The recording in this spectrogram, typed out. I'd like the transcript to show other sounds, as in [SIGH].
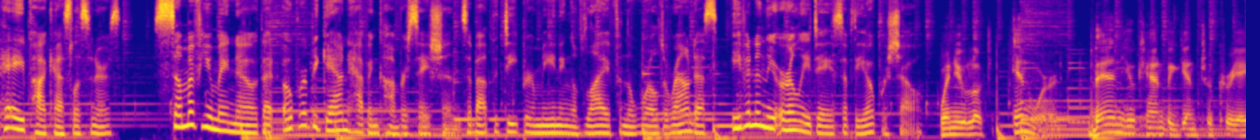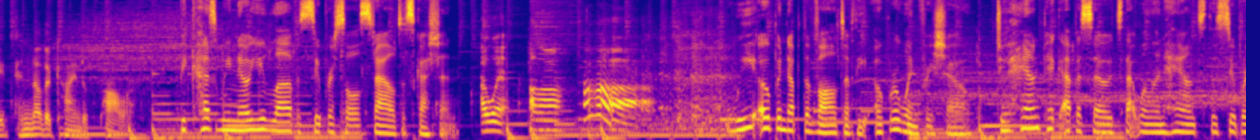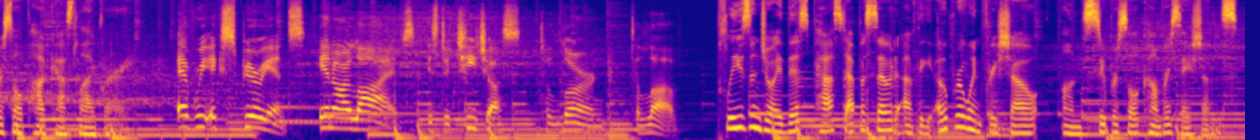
Hey, podcast listeners. Some of you may know that Oprah began having conversations about the deeper meaning of life and the world around us, even in the early days of The Oprah Show. When you look inward, then you can begin to create another kind of power. Because we know you love a Super Soul style discussion. I went, aha. We opened up the vault of The Oprah Winfrey Show to handpick episodes that will enhance the Super Soul podcast library. Every experience in our lives is to teach us to learn to love. Please enjoy this past episode of The Oprah Winfrey Show on Super Soul Conversations.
